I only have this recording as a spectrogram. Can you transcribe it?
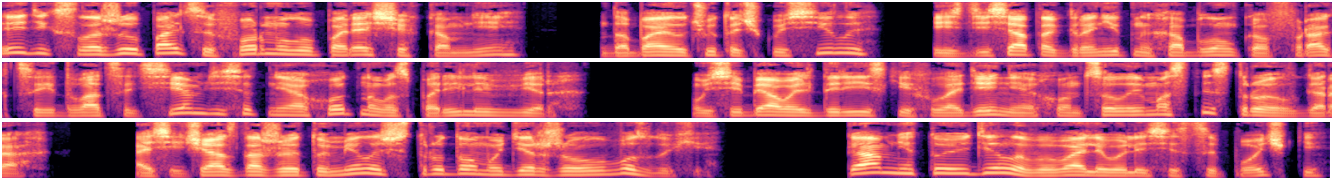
Эдик сложил пальцы в формулу парящих камней, добавил чуточку силы, из десяток гранитных обломков фракции 2070 неохотно воспарили вверх. У себя в альдерийских владениях он целые мосты строил в горах, а сейчас даже эту мелочь с трудом удерживал в воздухе. Камни то и дело вываливались из цепочки,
